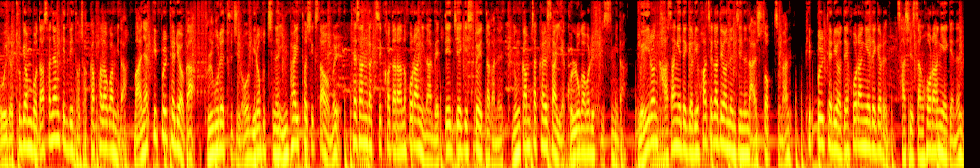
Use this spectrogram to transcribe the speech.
오히려 투견보다 사냥개들이 더 적합하다고 합니다. 만약 핏불 테리어가 불굴의 투지로 밀어붙이는 인파이터식 싸움을 태산같이 커다란 호랑이나 멧돼지에게 시도했다가는 눈 깜짝할 사이에 골로 가버릴 수 있습니다. 왜 이런 가상의 대결이 화제가 되었는지는 알 수 없지만 핏불 테리어 대 호랑이의 대결은 사실상 호랑이에게는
